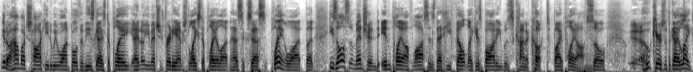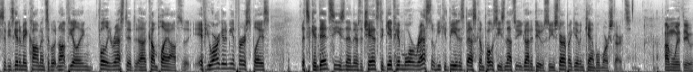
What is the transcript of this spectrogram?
you know, how much hockey do we want both of these guys to play? I know you mentioned Freddie Andersen likes to play a lot and has success playing a lot, but he's also mentioned in playoff losses that he felt like his body was kind of cooked by playoffs. So uh, who cares what the guy likes if he's going to make comments about not feeling fully rested uh, come playoffs? If you are going to be in first place, it's a condensed season and there's a chance to give him more rest so he could be at his best come postseason. That's what you got to do. So you start by giving Campbell more starts. I'm with you.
